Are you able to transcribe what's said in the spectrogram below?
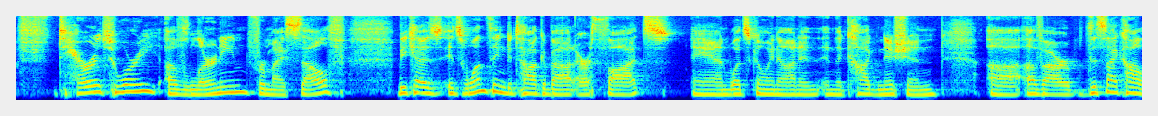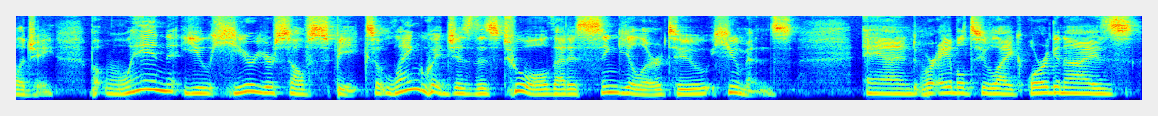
f- territory of learning for myself because it's one thing to talk about our thoughts and what's going on in, in the cognition uh, of our the psychology. But when you hear yourself speak so language is this tool that is singular to humans. And we're able to like organize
